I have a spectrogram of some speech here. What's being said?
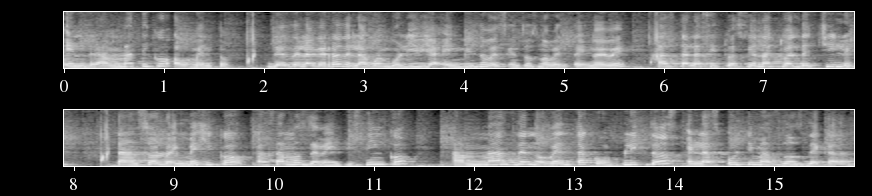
en dramático aumento. Desde la guerra del agua en Bolivia en 1999 hasta la situación actual de Chile. Tan solo en México pasamos de 25 a más de 90 conflictos en las últimas dos décadas.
